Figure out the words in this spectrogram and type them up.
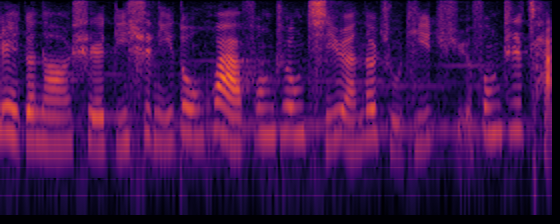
这个呢是迪士尼动画《风中奇缘》的主题曲《风之彩》，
